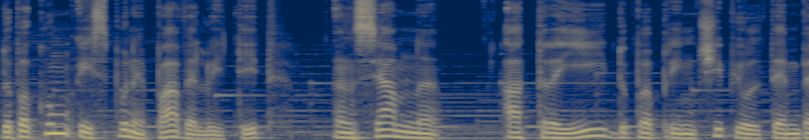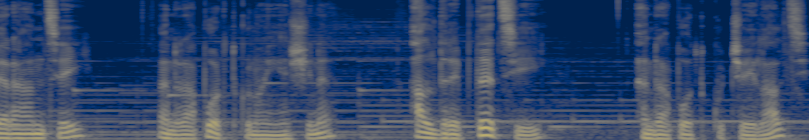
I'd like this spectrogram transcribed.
După cum îi spune Pavel lui Tit, înseamnă a trăi după principiul temperanței în raport cu noi înșine, al dreptății în raport cu ceilalți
